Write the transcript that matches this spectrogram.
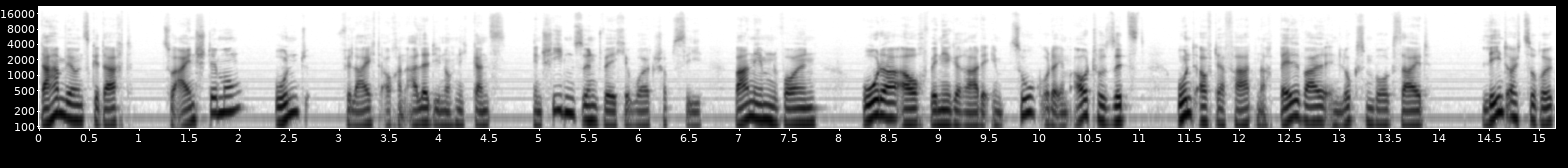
Da haben wir uns gedacht, zur Einstimmung und vielleicht auch an alle, die noch nicht ganz entschieden sind, welche Workshops sie wahrnehmen wollen, oder auch wenn ihr gerade im Zug oder im Auto sitzt und auf der Fahrt nach Belleville in Luxemburg seid, lehnt euch zurück,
